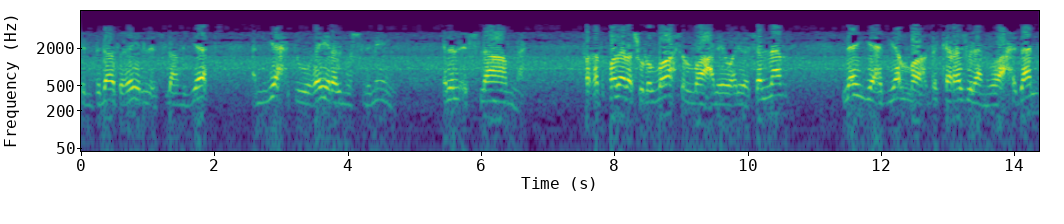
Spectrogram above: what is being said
في البلاد غير الإسلامية أن يهدوا غير المسلمين إلى الإسلام. فقد قال رسول الله صلى الله عليه وآله وسلم لن يهدي الله بك رجلا واحدا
